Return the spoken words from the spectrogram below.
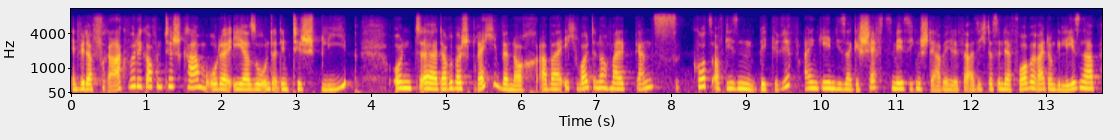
entweder fragwürdig auf den Tisch kam oder eher so unter dem Tisch blieb. Und äh, darüber sprechen wir noch. Aber ich wollte noch mal ganz kurz auf diesen Begriff eingehen, dieser geschäftsmäßigen Sterbehilfe. Als ich das in der Vorbereitung gelesen habe,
